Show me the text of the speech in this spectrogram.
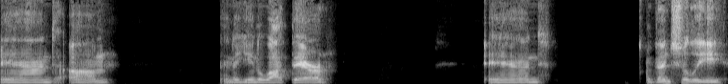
and um, and I gained a lot there. And eventually,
